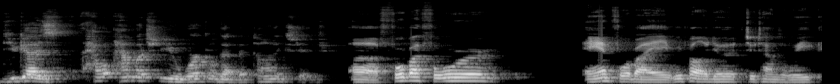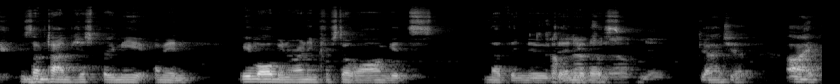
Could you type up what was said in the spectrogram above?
Do you guys how how much do you work on that baton exchange? Uh, four by four and four by eight. We probably do it two times a week. Sometimes just pre meet. I mean, we've all been running for so long. It's nothing new to any of us. now, Yeah. Gotcha. All right.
